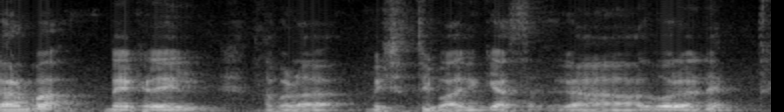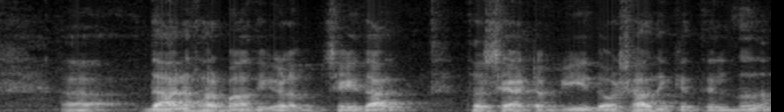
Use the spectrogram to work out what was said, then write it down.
കർമ്മ മേഖലയിൽ നമ്മൾ വിശുദ്ധി പാലിക്കുക. അതുപോലെ തന്നെ ദാനധർമാദികളും ചെയ്താൽ തീർച്ചയായിട്ടും ഈ ദോഷാധിക്യത്തിൽ നിന്ന്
